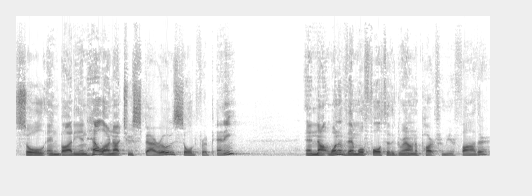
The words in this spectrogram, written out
soul and body in hell. Are not two sparrows sold for a penny? And not one of them will fall to the ground apart from your Father.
